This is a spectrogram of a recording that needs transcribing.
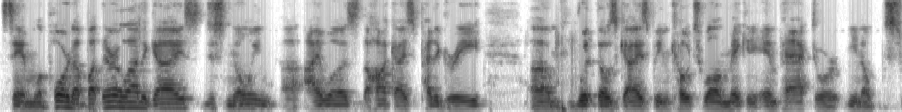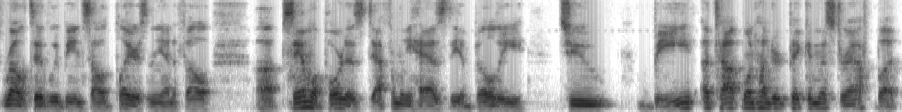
Sam LaPorta. But there are a lot of guys just knowing uh, Iowa's, the Hawkeyes pedigree um, with those guys being coached well and making an impact or, you know, relatively being solid players in the NFL. Uh, Sam LaPorta definitely has the ability to be a top 100 pick in this draft, but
